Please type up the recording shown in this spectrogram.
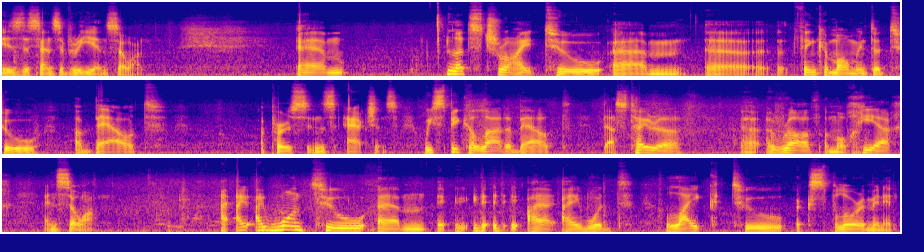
is the sense of re'iyah and so on. Um, let's try to um, uh, think a moment or two about a person's actions. We speak a lot about das Torah, uh, a Rav, a Mochiach, and so on. I, I want to, um, I, I would like to explore a minute.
